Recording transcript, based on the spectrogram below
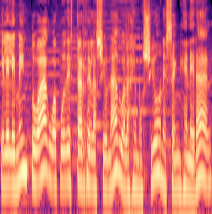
El elemento agua puede estar relacionado a las emociones en general,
